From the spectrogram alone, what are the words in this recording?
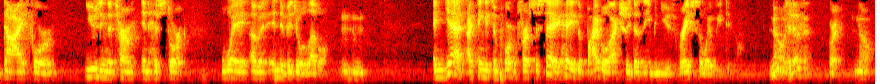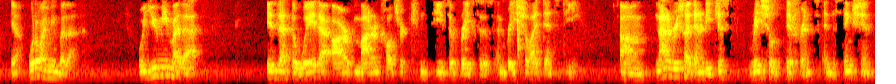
die for using the term in a historic way of an individual level. hmm And yet, I think it's important for us to say, hey, the Bible actually doesn't even use race the way we do. No, it doesn't. Right? No. Yeah. What do I mean by that? What you mean by that is that the way that our modern culture conceives of races and racial identity, um, not a racial identity, just racial difference and distinction,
